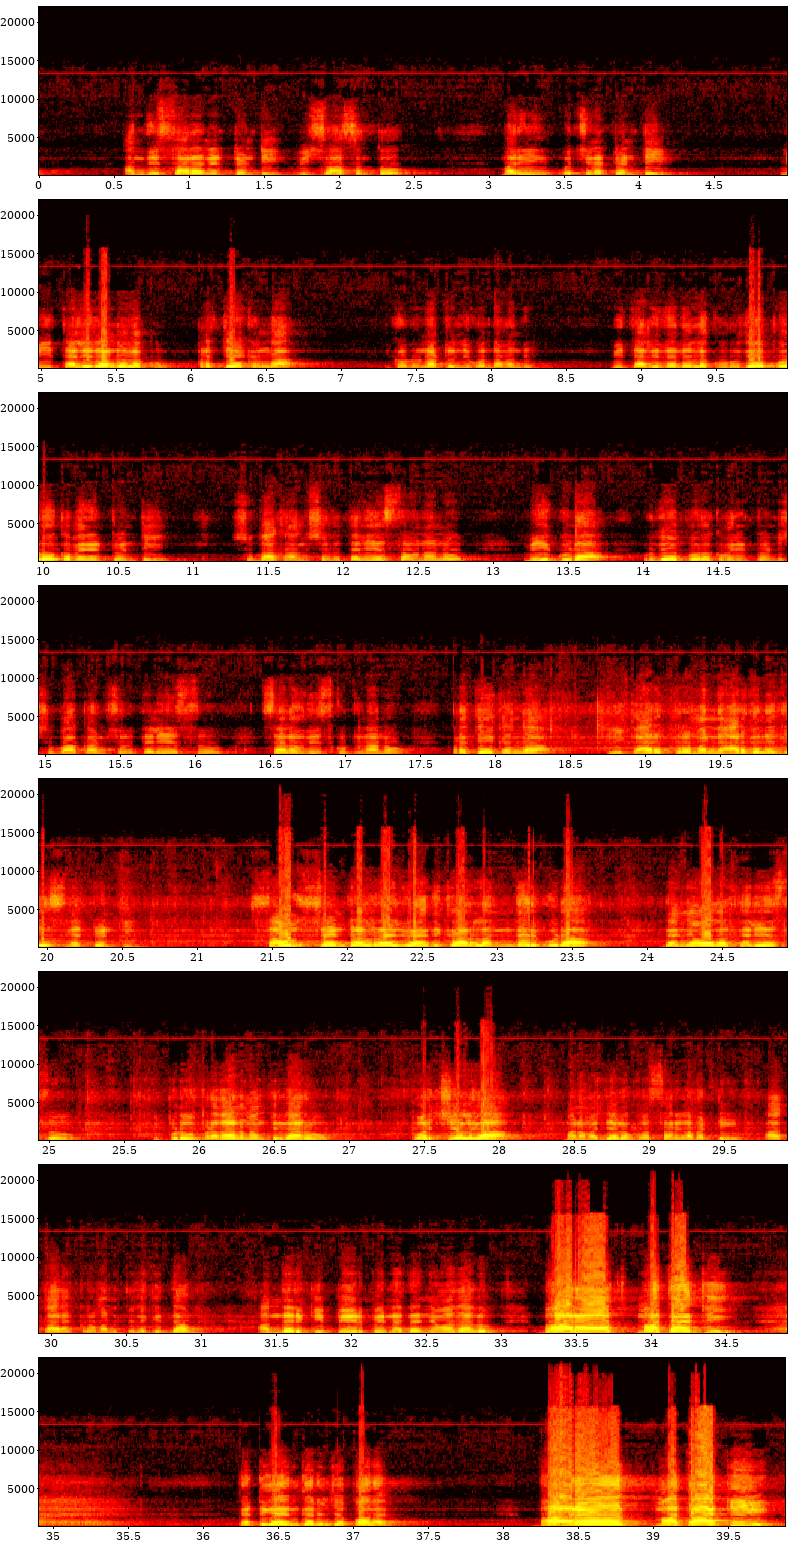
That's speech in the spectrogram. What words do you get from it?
అందిస్తారనేటువంటి విశ్వాసంతో మరి వచ్చినటువంటి మీ తల్లిదండ్రులకు ప్రత్యేకంగా ఇక్కడ ఉన్నట్టుంది కొంతమంది. మీ తల్లిదండ్రులకు హృదయపూర్వకమైనటువంటి శుభాకాంక్షలు తెలియజేస్తా ఉన్నాను. మీకు కూడా హృదయపూర్వకమైనటువంటి శుభాకాంక్షలు తెలియజేస్తూ సెలవు తీసుకుంటున్నాను. ప్రత్యేకంగా ఈ కార్యక్రమాన్ని ఆర్గనైజ్ చేసినటువంటి సౌత్ సెంట్రల్ రైల్వే అధికారులందరికీ కూడా ధన్యవాదాలు తెలియజేస్తూ ఇప్పుడు ప్రధానమంత్రి గారు వర్చువల్గా మన మధ్యలోకి వస్తారు కాబట్టి ఆ కార్యక్రమాన్ని తిలకిద్దాం. అందరికీ పేరు పేరిన ధన్యవాదాలు. భారత్ మాతాకి. గట్టిగా వెనక చెప్పాలి. భారత్ మాతాకి.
